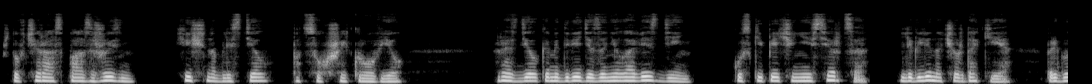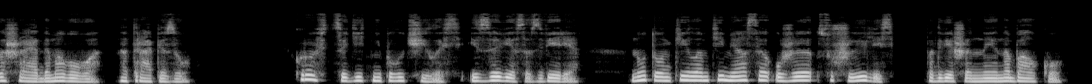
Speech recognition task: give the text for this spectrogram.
что вчера спас жизнь, хищно блестел подсохшей кровью. Разделка медведя заняла весь день. Куски печени и сердца легли на чердаке, приглашая домового на трапезу. Кровь цедить не получилось из-за веса зверя, но тонкие ломти мяса уже сушились, подвешенные на балку,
